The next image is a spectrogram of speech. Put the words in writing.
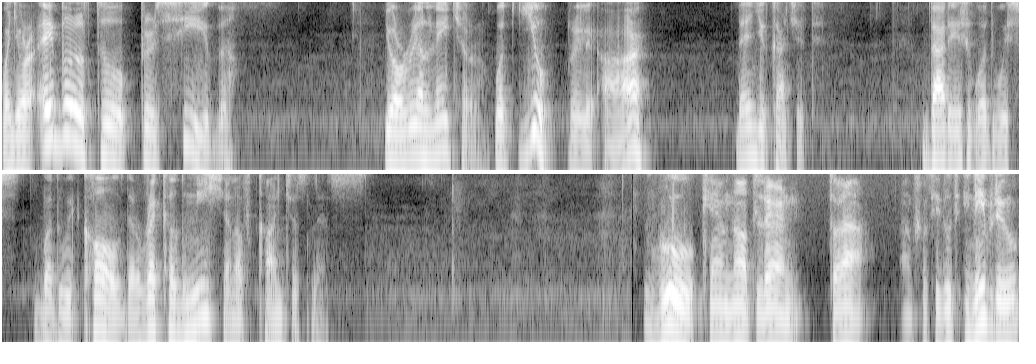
When you're able to perceive your real nature, what you really are, then you catch it. That is what we, what we call the recognition of consciousness. Who cannot learn Torah and Hasidut in Hebrew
